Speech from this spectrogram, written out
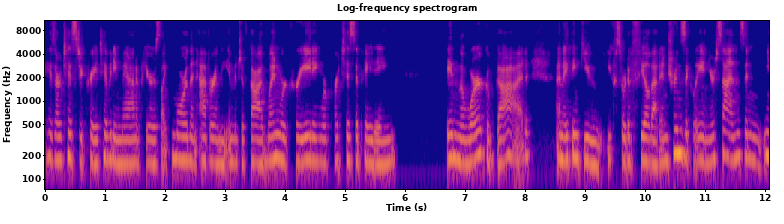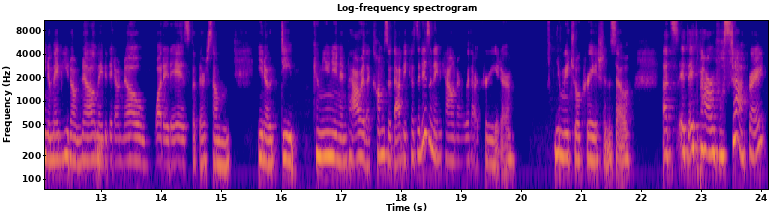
his artistic creativity man appears like more than ever in the image of god when we're creating we're participating in the work of God. And I think you you sort of feel that intrinsically in your sense. And you know, maybe you don't know, maybe they don't know what it is, but there's some, you know, deep communion and power that comes with that because it is an encounter with our creator, your mutual creation. So that's it's it's powerful stuff, right?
